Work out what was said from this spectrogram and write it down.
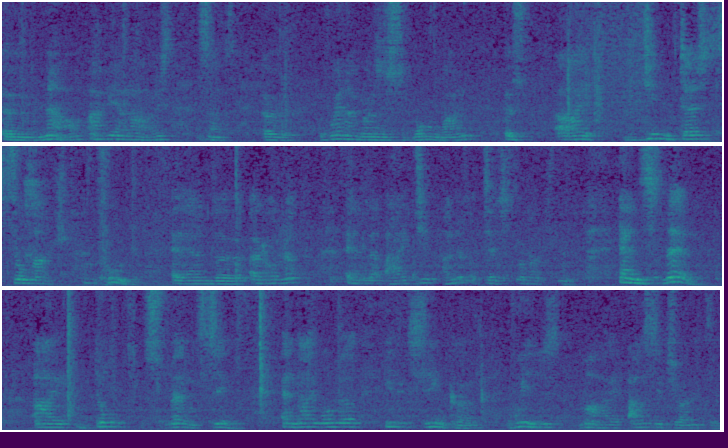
uh, now I realize that uh, when I was a small one, uh, I didn't taste so much food, and uh, I got up, and I did, I never taste so much food, and smell. I don't smell things, and I wonder if it's linked with my asexuality.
